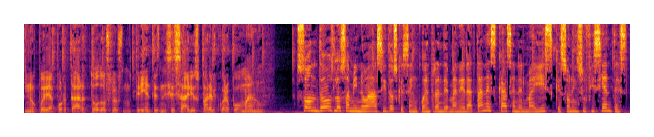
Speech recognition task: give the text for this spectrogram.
y no puede aportar todos los nutrientes necesarios para el cuerpo humano. Son dos los aminoácidos que se encuentran de manera tan escasa en el maíz que son insuficientes.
